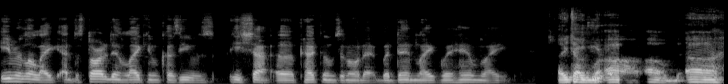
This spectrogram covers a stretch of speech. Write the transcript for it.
even though like at the start I didn't like him because he was he shot uh Pekoms and all that, but then like with him like Are you talking Yeah. about? Uh, oh, uh,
